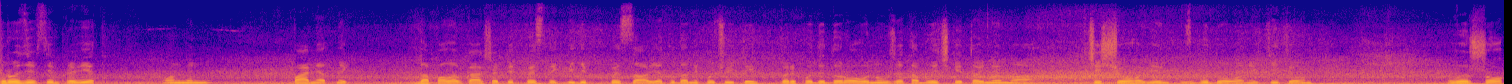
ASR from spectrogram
Друзі, всім привіт! Он мені пам'ятник на Палавках ще підписник мені писав, я туди не хочу йти, переходить дорогу, ну вже таблички той нема. Чи з чого він збудований. Тільки он вершок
